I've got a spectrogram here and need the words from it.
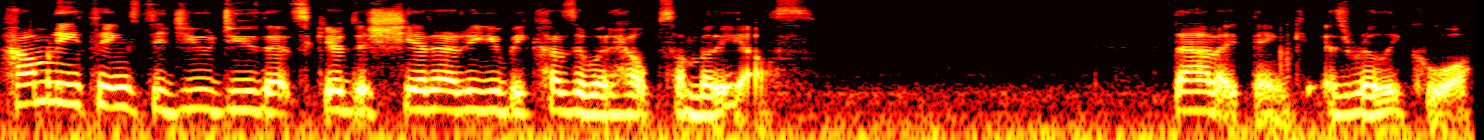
how many things did you do that scared the shit out of you because it would help somebody else. That I think is really cool.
